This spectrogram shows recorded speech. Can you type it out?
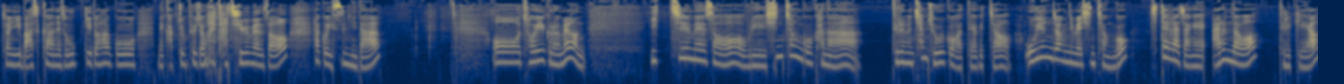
전 이 마스크 안에서 웃기도 하고 네 각종 표정을 다 지으면서 하고 있습니다. 어 저희 그러면 이쯤에서 우리 신청곡 하나 들으면 참 좋을 것 같아요. 그쵸? 오윤정님의 신청곡 스텔라장의 아름다워 들을게요.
